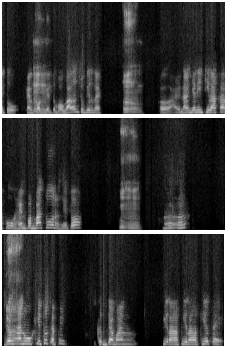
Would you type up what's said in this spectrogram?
itu handphone Hmm. gitu. Bogaeun supir teh. Heeh. Oh ayeuna jadi cilaka ku handphone batur gitu. Heeh. Heeh. Jeung Ya. anu kitu tapi ke zaman viral-viral kieu teh.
